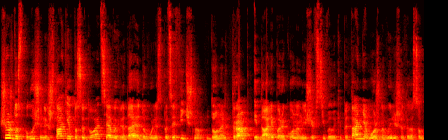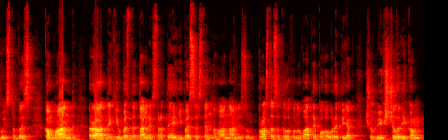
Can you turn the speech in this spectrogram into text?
Що ж до Сполучених Штатів, то ситуація виглядає доволі специфічно. Дональд Трамп і далі переконаний, що всі великі питання можна вирішити особисто, без команд, радників, без детальних стратегій, без системного аналізу. Просто зателефонувати, поговорити як чоловік з чоловіком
